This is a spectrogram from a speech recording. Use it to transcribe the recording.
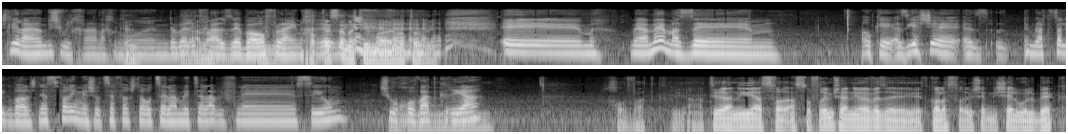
יש לי רעיון בשבילך, אנחנו כן. נדבר איתך על זה באופליין אחרי זה. מחפש אנשים רעיונות טובים. אמ, מהמם, אז אמ, אוקיי, אז יש, אה, אז המלצת לי כבר על שני ספרים, יש עוד ספר שאתה רוצה להמליץ עליו לפני סיום, שהוא חובת קריאה? חובת קריאה. תראה, אני, הסופרים שאני אוהב זה את כל הספרים של מישל וולבק.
